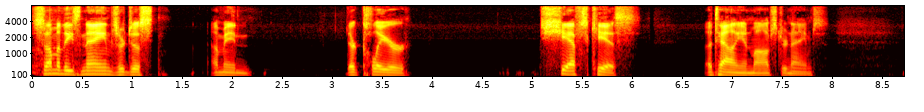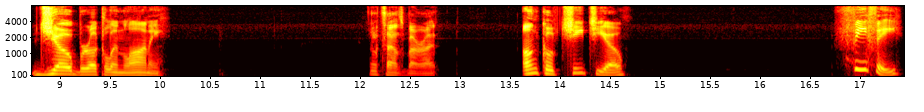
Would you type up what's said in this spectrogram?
Some of these names are just, I mean, they're clear. Chef's kiss, Italian mobster names. Joe Brooklyn Lanni, That sounds about right. Uncle Chichio, Fifi,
